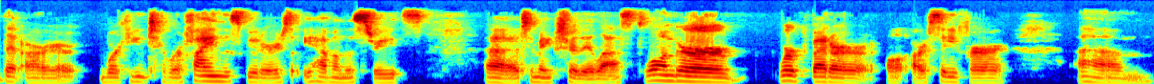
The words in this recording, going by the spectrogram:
that are working to refine the scooters that we have on the streets uh, to make sure they last longer, work better, are safer. Um,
